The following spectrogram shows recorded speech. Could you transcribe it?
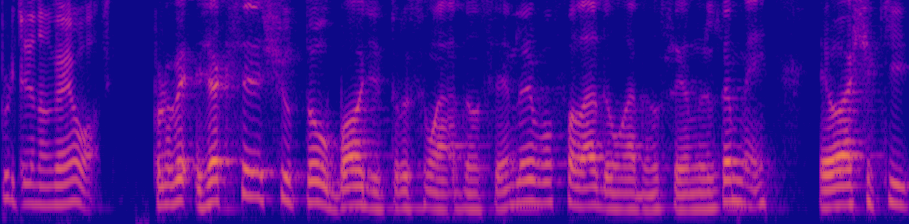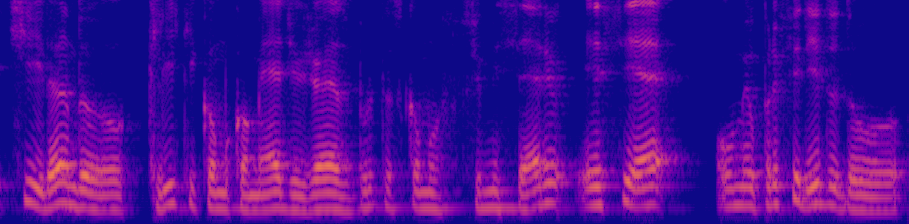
porque ele não ganhou o Oscar. Já que você chutou o balde e trouxe um Adam Sandler, eu vou falar de um Adam Sandler também. Eu acho que, tirando o Clique como comédia e Joias Brutas como filme sério, esse é o meu preferido do,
